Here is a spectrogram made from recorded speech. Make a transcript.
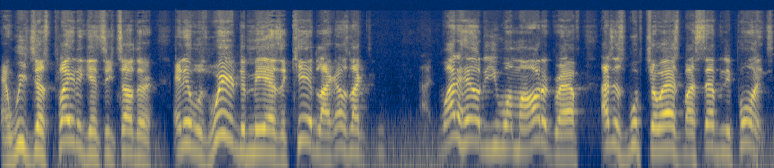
And we just played against each other, and it was weird to me as a kid. Like I was like, why the hell do you want my autograph? I just whooped your ass by 70 points.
